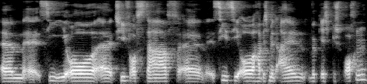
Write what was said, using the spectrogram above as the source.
ähm, äh, CEO, äh, Chief of Staff, äh, CCO, habe ich mit allen wirklich gesprochen.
